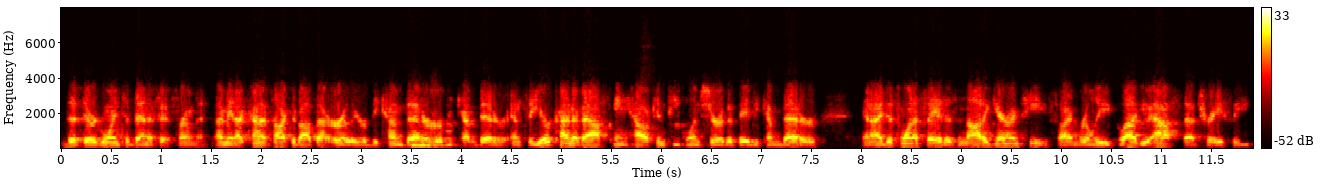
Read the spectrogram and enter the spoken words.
that they're going to benefit from it. I mean, I kind of talked about that earlier, become better mm-hmm. or become bitter. And so you're kind of asking how can people ensure that they become better? And I just want to say it is not a guarantee. So I'm really glad you asked that, Tracy,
